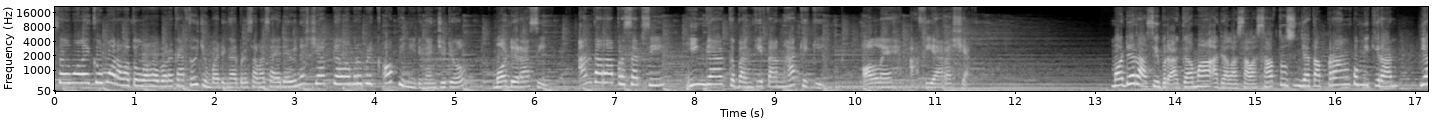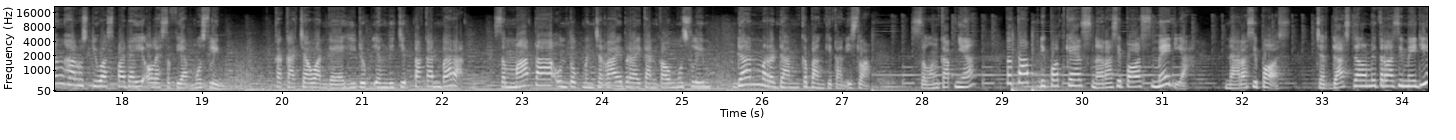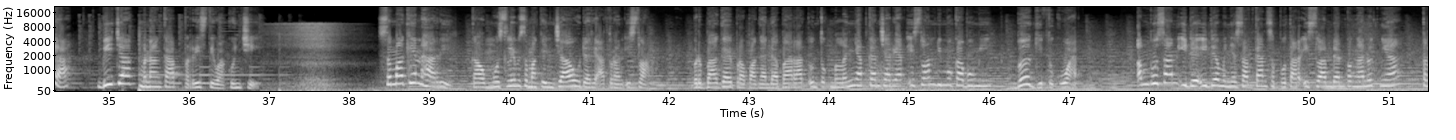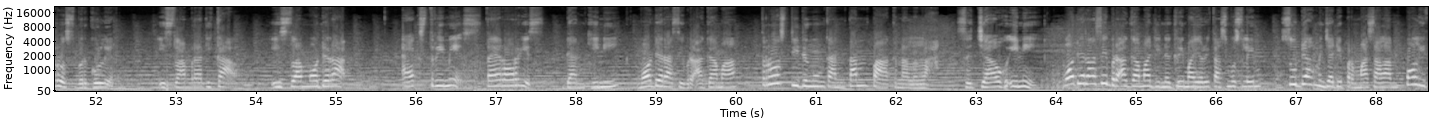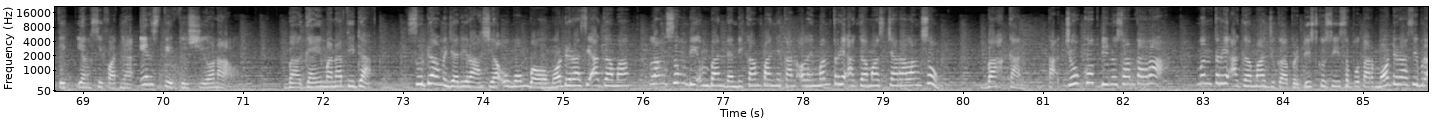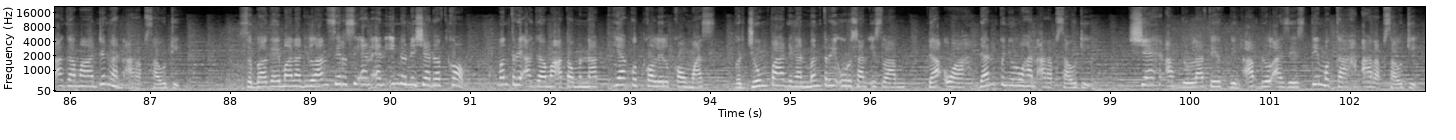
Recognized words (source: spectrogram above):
Assalamualaikum warahmatullahi wabarakatuh. Jumpa dengan bersama saya Dewi Nasjak dalam rubrik opini dengan judul Moderasi Antara Persepsi Hingga Kebangkitan Hakiki oleh Afia Rasya Moderasi beragama adalah salah satu senjata perang pemikiran yang harus diwaspadai oleh setiap muslim. Kekacauan gaya hidup yang diciptakan barat semata untuk mencerai beraikan kaum muslim dan meredam kebangkitan Islam. Selengkapnya, tetap di podcast Narasi Pos Media. Narasi Pos, cerdas dalam literasi media, bijak menangkap peristiwa kunci. Semakin hari, kaum muslim semakin jauh dari aturan Islam. Berbagai propaganda barat untuk melenyapkan syariat Islam di muka bumi begitu kuat. Embusan ide-ide menyesatkan seputar Islam dan penganutnya terus bergulir. Islam radikal, Islam moderat, ekstremis, teroris, dan kini moderasi beragama terus didengungkan tanpa kenal lelah. Sejauh ini, moderasi beragama di negeri mayoritas muslim sudah menjadi permasalahan politik yang sifatnya institusional. Bagaimana tidak, sudah menjadi rahasia umum bahwa moderasi agama langsung diemban dan dikampanyekan oleh Menteri Agama secara langsung. Bahkan, tak cukup di Nusantara, Menteri Agama juga berdiskusi seputar moderasi beragama dengan Arab Saudi. Sebagaimana dilansir CNN Indonesia.com, Menteri Agama atau Menak Yakut Kolil Kaumas berjumpa dengan Menteri Urusan Islam, Dakwah, dan Penyuluhan Arab Saudi, Syekh Abdul Latif bin Abdul Aziz di Mekah, Arab Saudi.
